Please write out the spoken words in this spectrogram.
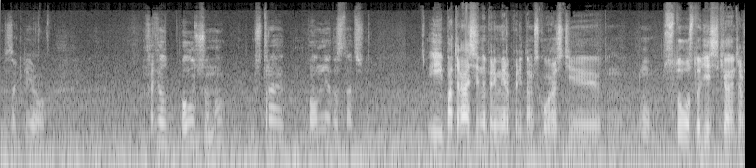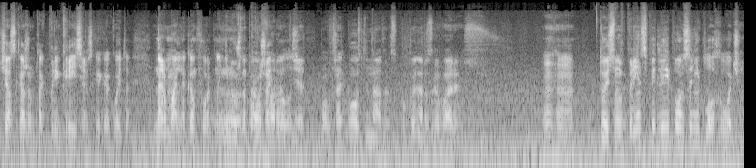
не заклеивал. Хотелось бы получше, ну, устраивает вполне достаточно. И по трассе, например, при там скорости ну, 100-110 км в час, скажем так, при крейсерской какой-то, нормально, комфортно, не Э, нужно повышать комфорт- голос. Нет, повышать голос не надо. Спокойно разговариваешь. Мгм. То есть, ну, в принципе, для японца неплохо очень.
